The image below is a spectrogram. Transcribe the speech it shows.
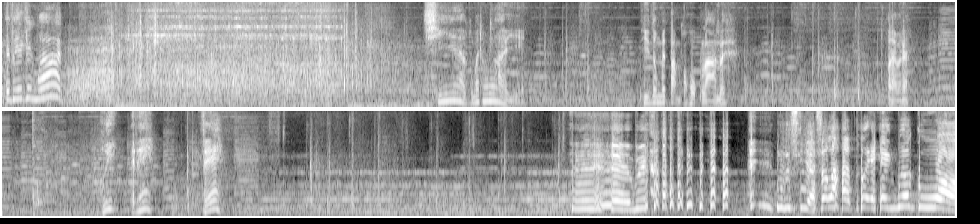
เอฟเเก่งมากเชี่ยก็ไม่เท่าไหร่ ทีต้องไม่ต่ำกว่าหกล้านด้วยอะไรวะเนี่ยเฮ้ยไอเฟเฟ สียสละตัวเองเพื่อกูเหรอ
